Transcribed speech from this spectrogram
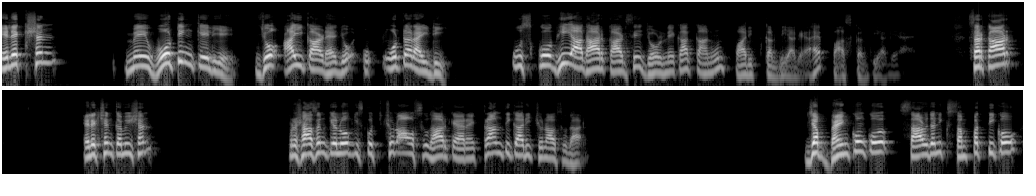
इलेक्शन में वोटिंग के लिए जो आई कार्ड है, जो वोटर आईडी, उसको भी आधार कार्ड से जोड़ने का कानून पारित कर दिया गया है, पास कर दिया गया है। सरकार, इलेक्शन कमीशन, प्रशासन के लोग इसको चुनाव सुधार कह रहे हैं, क्रांतिकारी चुनाव सुधार। जब बैंकों को सार्वजनिक संपत्ति को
